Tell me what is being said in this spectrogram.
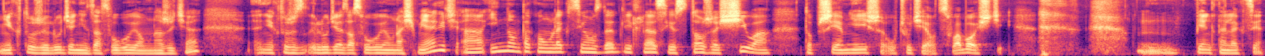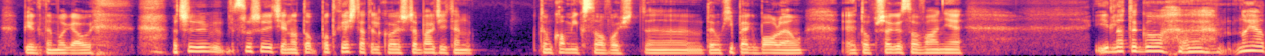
niektórzy ludzie nie zasługują na życie, niektórzy ludzie zasługują na śmierć, a inną taką lekcją z Deadly Class jest to, że siła to przyjemniejsze uczucie od słabości. Mm, piękne lekcje, piękne morały. Znaczy, słyszycie, no to podkreśla tylko jeszcze bardziej ten tę komiksowość, tę, tę hiperbolę, e, to przerysowanie. I dlatego e, no ja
